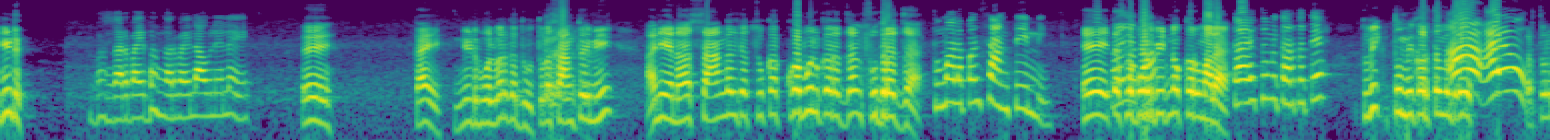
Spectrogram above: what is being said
हिंड. भंगारबाई भंगारबाई लावलेलं आहे. ए काय नीट बोल बर का तू. तुला सांगतोय मी. आणि आहे ना सांगल त्या चुका कबूल करत जा आणि सुधरत जा. तुम्हाला पण सांगते मी. ए तसलं कळलं बोट का? बीट नको करू मला. काय तुम्ही करता ते? तुम्ही तुम्ही करतो म्हणजे आ, आयो. अरे तुला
